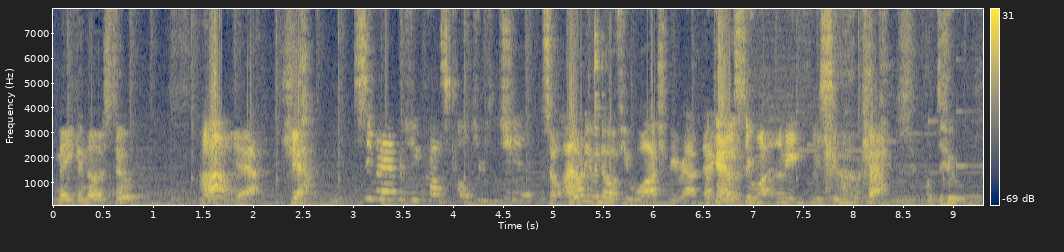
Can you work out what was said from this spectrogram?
making those too. oh, Yeah. Yeah. See what happens when you cross cultures and shit. So I don't even know if you watched me wrap that. Okay, goon. let's do one. Let me let me see one. Okay. We'll do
